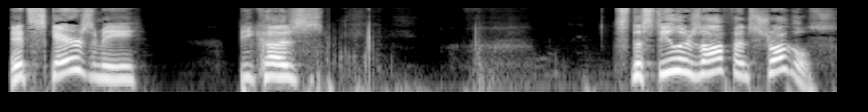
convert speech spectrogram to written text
it scares me because the Steelers offense struggles.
